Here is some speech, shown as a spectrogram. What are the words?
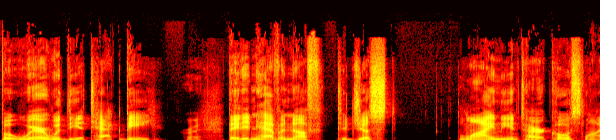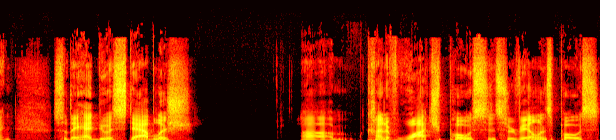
but where would the attack be? Right. They didn't have enough to just line the entire coastline. So they had to establish um, kind of watch posts and surveillance posts.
